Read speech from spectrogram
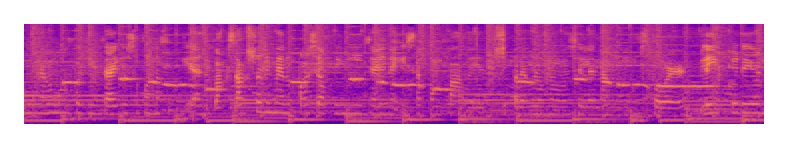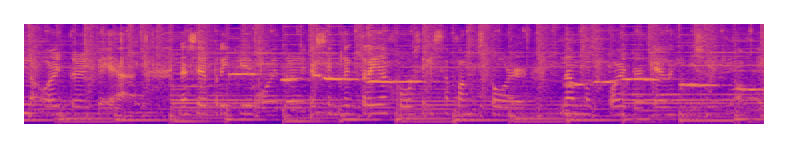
hindi na ako makapaghintay. Gusto ko na i-unbox. Actually, meron pa kasi ako hinihintay ng isa pang package. Pareho lang naman sila ng store. Late ko na yun na-order. Kaya na-separate ko yung order. Kasi nag-try ako sa isa pang store na mag-order. Kaya lang hindi siya okay.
